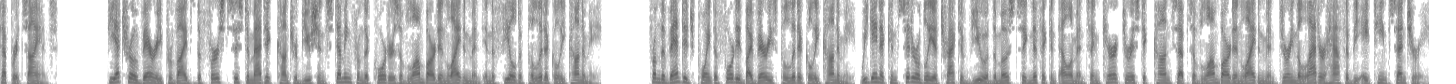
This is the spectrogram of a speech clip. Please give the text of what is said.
separate science. Pietro Verri provides the first systematic contribution stemming from the quarters of Lombard Enlightenment in the field of political economy. From the vantage point afforded by Verri's political economy, we gain a considerably attractive view of the most significant elements and characteristic concepts of Lombard Enlightenment during the latter half of the 18th century.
